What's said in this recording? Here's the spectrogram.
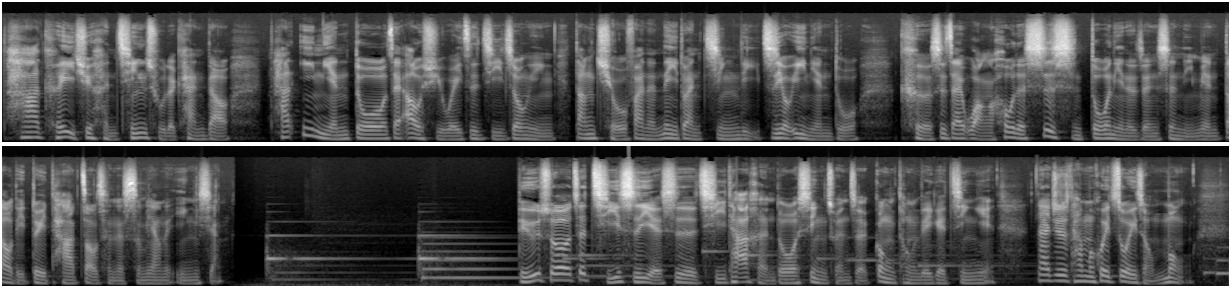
他可以去很清楚的看到。他一年多在奥许维兹集中营当囚犯的那段经历，只有一年多，可是，在往后的四十多年的人生里面，到底对他造成了什么样的影响？比如说，这其实也是其他很多幸存者共同的一个经验，那就是他们会做一种梦，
